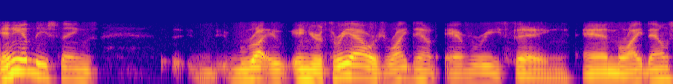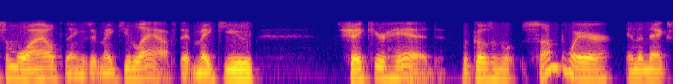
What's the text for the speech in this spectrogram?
any of these things, right in your three hours, write down everything and write down some wild things that make you laugh, that make you shake your head because somewhere in the next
